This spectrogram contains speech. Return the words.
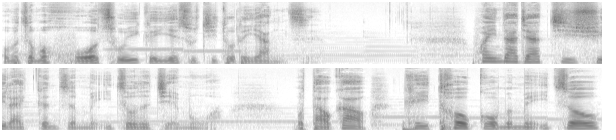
我们怎么活出一个耶稣基督的样子。欢迎大家继续来跟着每一周的节目啊！我祷告可以透过我们每一周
